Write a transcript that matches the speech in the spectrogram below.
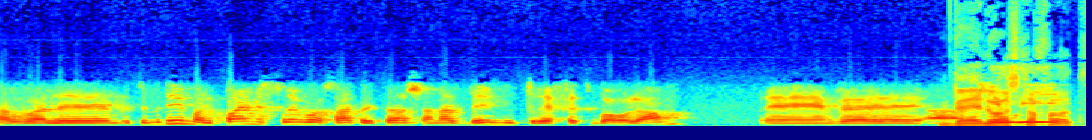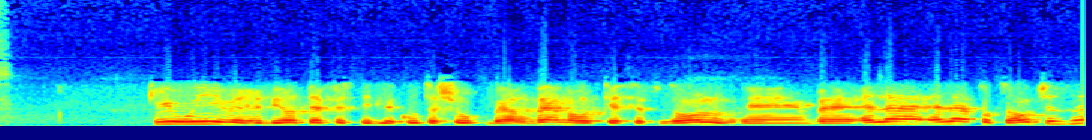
אבל אמ, אתם יודעים, 2021 הייתה שנה די מטורפת בעולם. אמ, ואלו ההשלכות? QE וריביות אפס תדלקו את השוק בהרבה מאוד כסף זול, ואלה התוצאות של זה.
